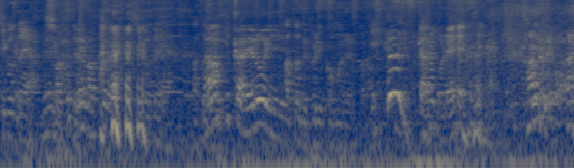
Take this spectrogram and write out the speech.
仕事や。仕事や。なんかエロい後で振り込まれるからエロいですかこれ感性は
